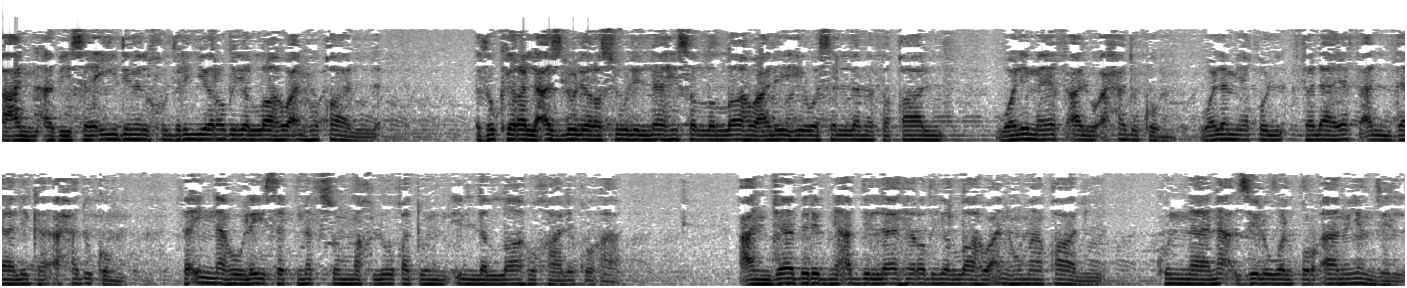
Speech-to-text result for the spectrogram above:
عن أبي سعيد الخدري رضي الله عنه قال ذكر العزل لرسول الله صلى الله عليه وسلم فقال ولم يفعل أحدكم ولم يقل فلا يفعل ذلك أحدكم فإنه ليست نفس مخلوقة إلا الله خالقها. عن جابر بن عبد الله رضي الله عنهما قال كنا نعزل والقرآن ينزل.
